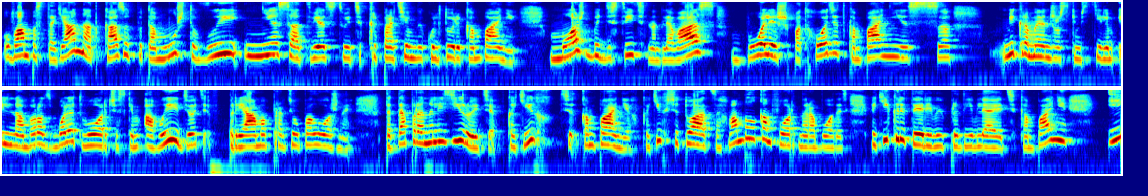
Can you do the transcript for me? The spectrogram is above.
вам постоянно отказывают, потому что вы не соответствуете корпоративной культуре компании. Может быть, действительно для вас больше подходят компании с микроменеджерским стилем или наоборот с более творческим, а вы идете в прямо противоположный. Тогда проанализируйте, в каких компаниях, в каких ситуациях вам было комфортно работать, какие критерии вы предъявляете компании и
